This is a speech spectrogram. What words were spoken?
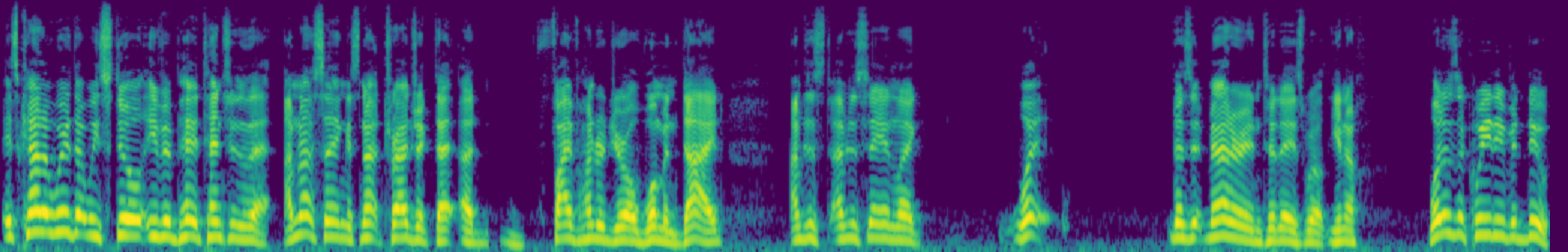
it's kind of weird that we still even pay attention to that. I'm not saying it's not tragic that a 500 year old woman died. I'm just, I'm just saying like, what does it matter in today's world? You know, what does the Queen even do?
